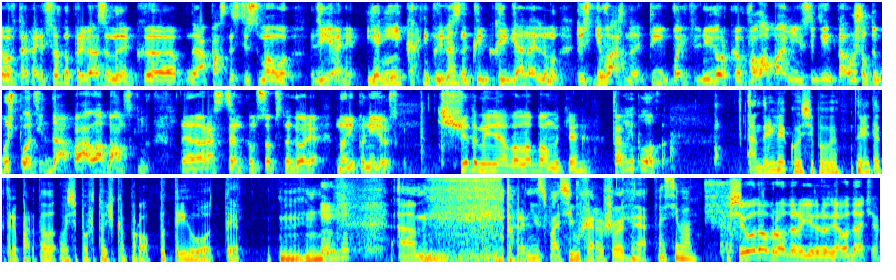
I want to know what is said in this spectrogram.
во-вторых, они все равно привязаны к э, опасности самого деяния. И они никак не привязаны к, к региональному. То есть, неважно, ты водитель Нью-Йорка в Алабаме, если где-нибудь нарушил, ты будешь платить, да, по алабамским э, расценкам, собственно говоря, но не по нью-йоркским. Что-то меня в Алабаму тянет. Там неплохо. Андрей Лек Осиповы, редакторы портала осипов.про. Патриоты. Угу. Угу. А, парни, спасибо, хорошего дня. Спасибо. Всего доброго, дорогие друзья, удачи.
